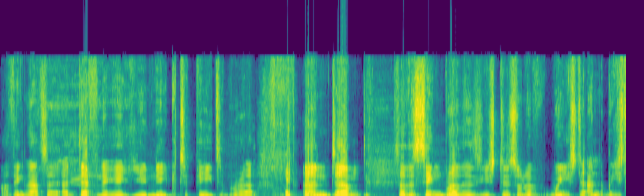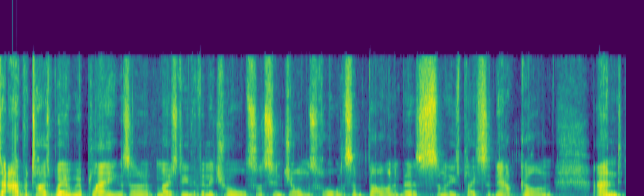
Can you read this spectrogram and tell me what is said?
I think that's a, a definitely a unique to Peterborough. and um, so the Singh brothers used to sort of we used to and we used to advertise where we were playing. So mostly the village hall, sort of St John's Hall, St Barnabas. Some of these places are now gone. And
